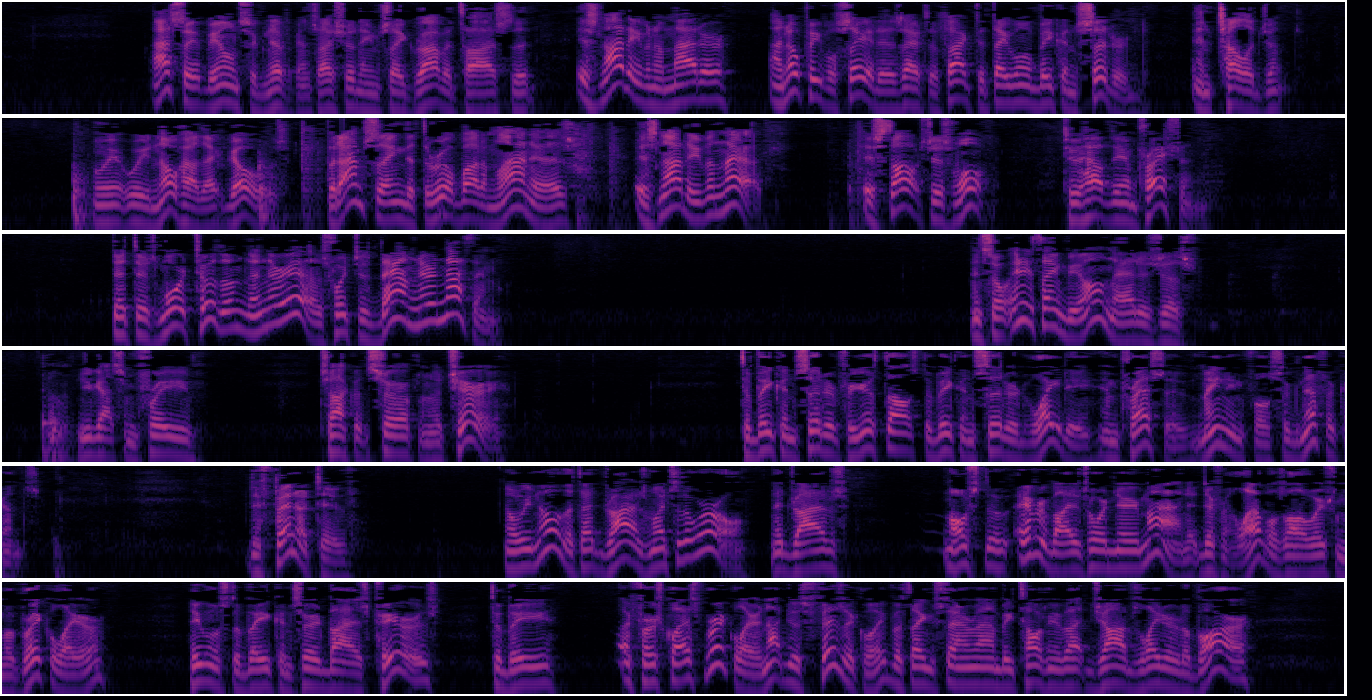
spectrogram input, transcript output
I say it beyond significance. I shouldn't even say gravitas, that it's not even a matter, I know people say it is after the fact that they won't be considered intelligent. We, we know how that goes. But I'm saying that the real bottom line is, it's not even that. His thoughts just want to have the impression that there's more to them than there is, which is damn near nothing. And so anything beyond that is just, you got some free chocolate syrup and a cherry. To be considered, for your thoughts to be considered weighty, impressive, meaningful, significance, definitive. Now we know that that drives much of the world. It drives most of everybody's ordinary mind at different levels, all the way from a bricklayer. He wants to be considered by his peers to be a first class bricklayer, not just physically, but they can stand around and be talking about jobs later at a bar.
